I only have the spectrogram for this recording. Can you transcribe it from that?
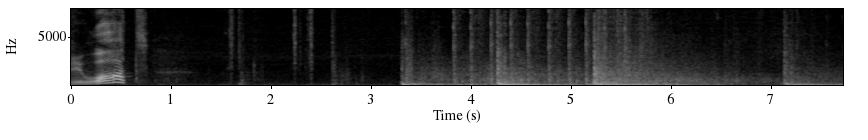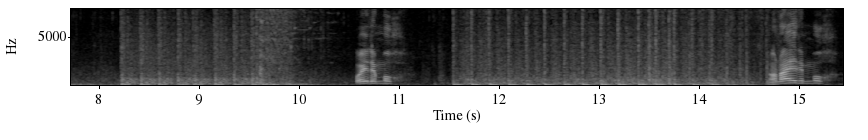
Mais what? Ouais, il est mort. Non, non, il est mort.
